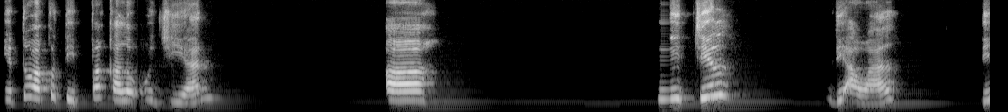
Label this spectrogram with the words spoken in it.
itu aku tipe kalau ujian uh, nyicil di awal, di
